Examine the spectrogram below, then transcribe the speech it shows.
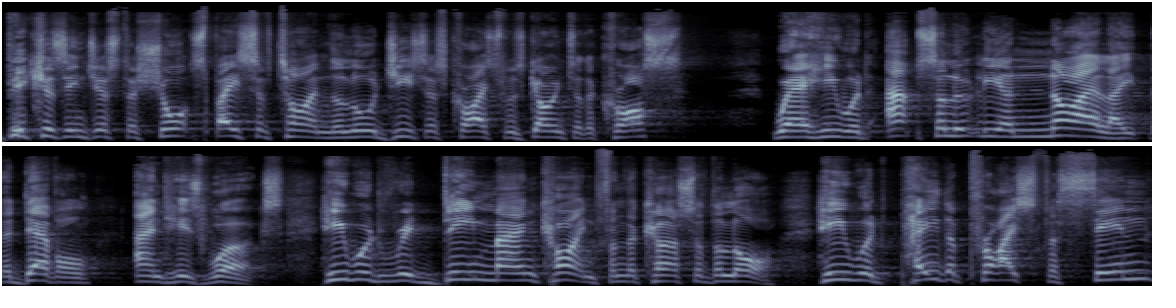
Because in just a short space of time, the Lord Jesus Christ was going to the cross where he would absolutely annihilate the devil and his works. He would redeem mankind from the curse of the law. He would pay the price for sin,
